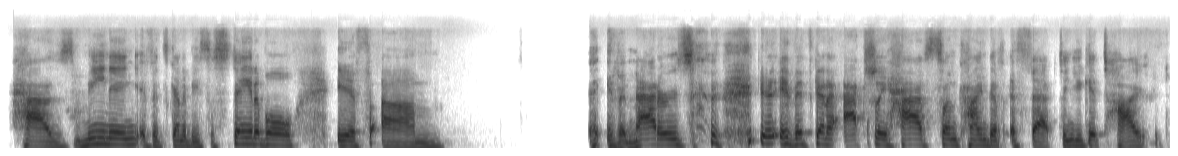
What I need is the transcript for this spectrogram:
has meaning, if it's going to be sustainable, if um, if it matters, if it's going to actually have some kind of effect, and you get tired.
